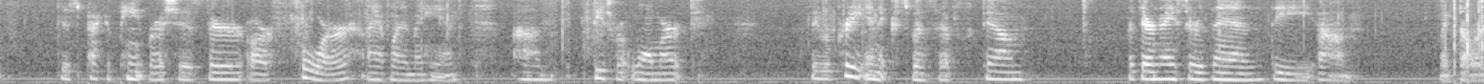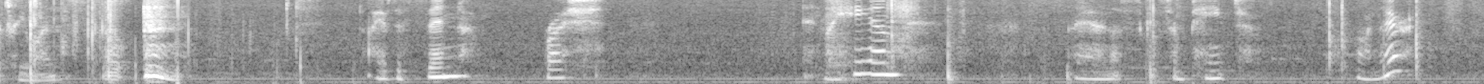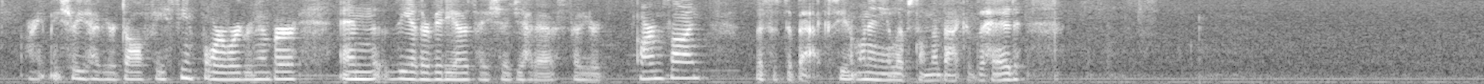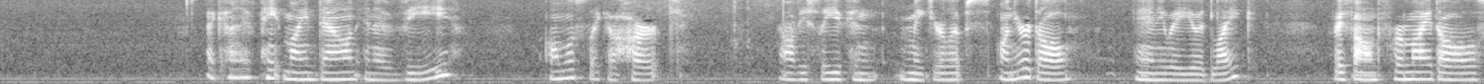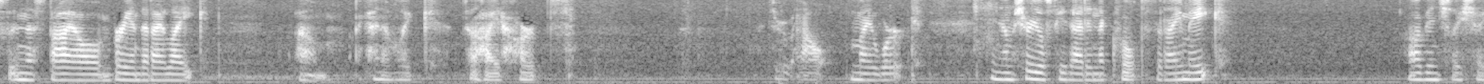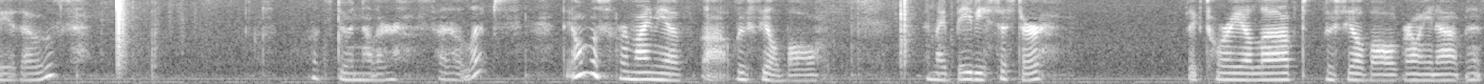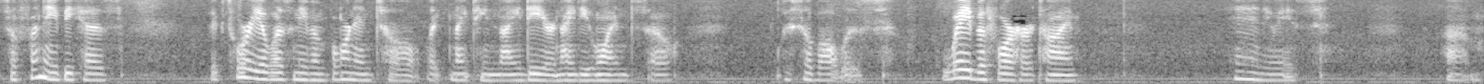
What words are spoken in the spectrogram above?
this pack of paintbrushes. There are four. I have one in my hand. Um, these were at Walmart. They were pretty inexpensive, um, but they're nicer than the um, like Dollar Tree ones. So I have the thin brush in my hand, get some paint on there. All right, make sure you have your doll facing forward. Remember in the other videos I showed you how to sew your arms on. This is the back, so you don't want any lips on the back of the head. I kind of paint mine down in a V, almost like a heart. Obviously you can make your lips on your doll any way you would like. I found for my dolls in the style and brand that I like, um, I kind of like to hide hearts throughout my work. And I'm sure you'll see that in the quilts that I make. I'll eventually show you those. Let's do another set of lips. They almost remind me of uh, Lucille Ball and my baby sister. Victoria loved Lucille Ball growing up. And it's so funny because Victoria wasn't even born until like 1990 or 91. So Lucille Ball was way before her time. Anyways, um,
